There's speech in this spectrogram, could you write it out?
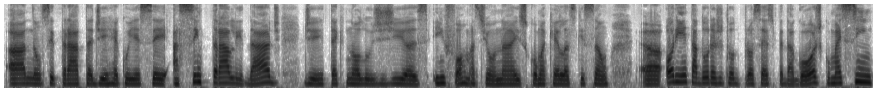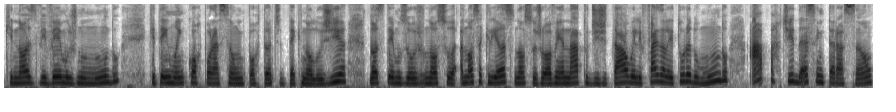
Ah, não se trata de reconhecer a centralidade de tecnologias informacionais como aquelas que são uh, orientadoras de todo o processo pedagógico, mas sim que nós vivemos num mundo que tem uma incorporação importante de tecnologia. Nós temos hoje nosso, a nossa criança, nosso jovem é nato digital, ele faz a leitura do mundo a partir dessa interação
